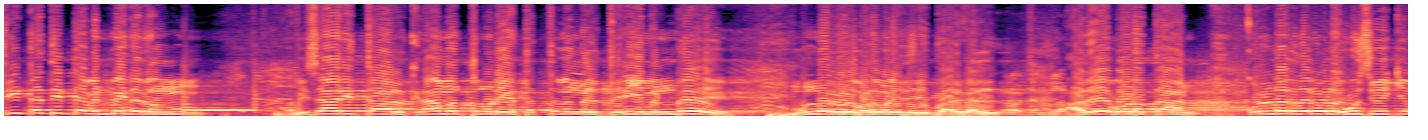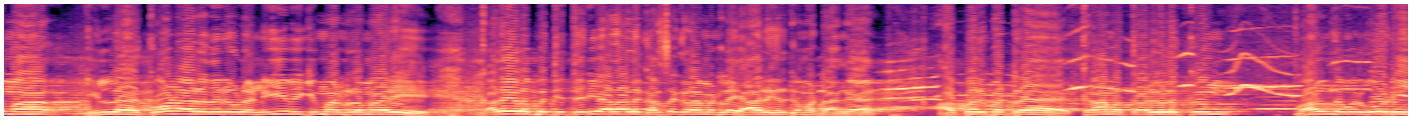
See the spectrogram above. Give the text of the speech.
தீட்ட திட்ட வெண்மை தரும். விசாரித்தால் கிராமத்தினுடைய தத்துவங்கள் தெரியும் என்று முன்னோர்கள் வளமொழி தெரிவிப்பார்கள். அதே போலத்தான் கொள்ளர் தெருவில் ஊசி வைக்குமா? இல்ல கோணாறு தெருவில் நெய் வைக்குமான்ற மாதிரி கலைகளை பற்றி தெரியாதால கரச கிராமத்தில் யாரும் இருக்க மாட்டாங்க. அப்பேற்பட்ட கிராமத்தார்களுக்கும் வாழ்ந்தவர் கோடி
